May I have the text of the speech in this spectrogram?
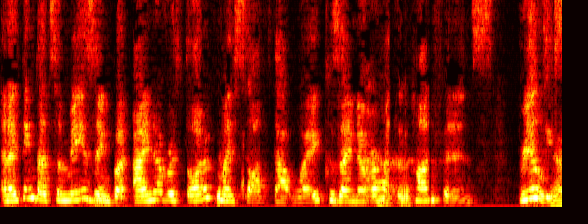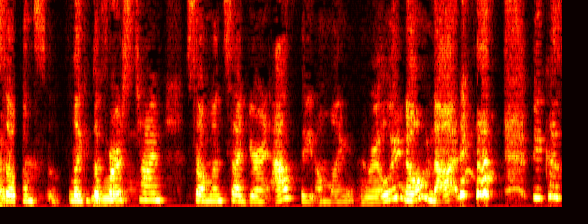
and I think that's amazing. Mm-hmm. But I never thought of myself that way because I never had the confidence really yeah. so when like the mm-hmm. first time someone said you're an athlete i'm like really no i'm not because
